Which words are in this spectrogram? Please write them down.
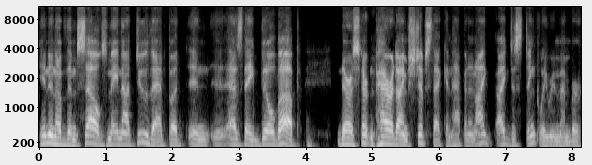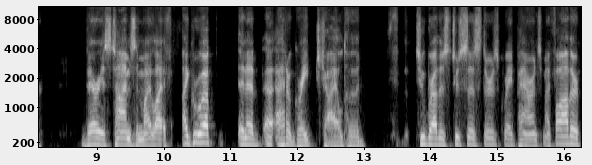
in and of themselves may not do that, but in, as they build up, there are certain paradigm shifts that can happen. And I, I distinctly remember various times in my life. I grew up in a, I had a great childhood, two brothers, two sisters, great parents. My father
